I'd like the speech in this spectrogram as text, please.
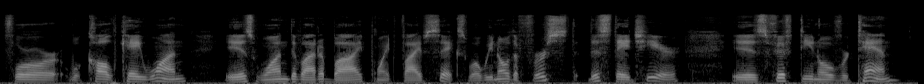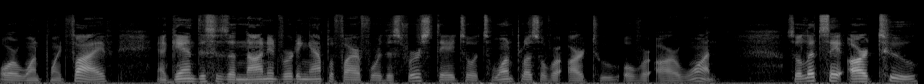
for we'll call K1 is 1 divided by 0.56. Well we know the first this stage here is 15 over 10 or 1.5. Again this is a non-inverting amplifier for this first stage so it's 1 plus over R2 over R1. So let's say R2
